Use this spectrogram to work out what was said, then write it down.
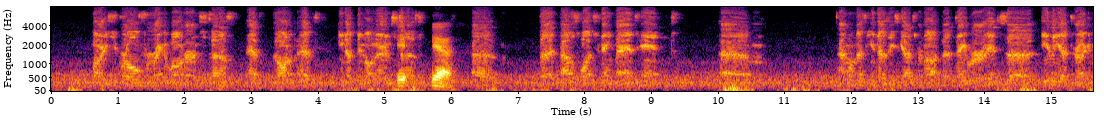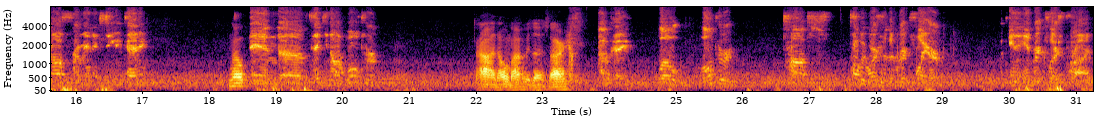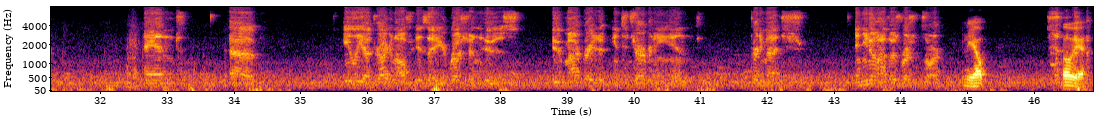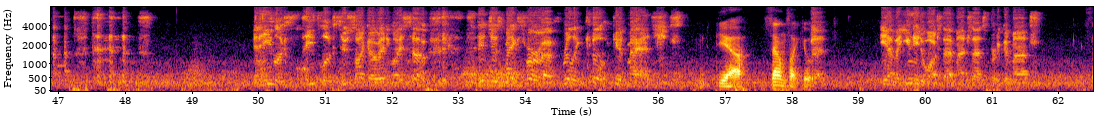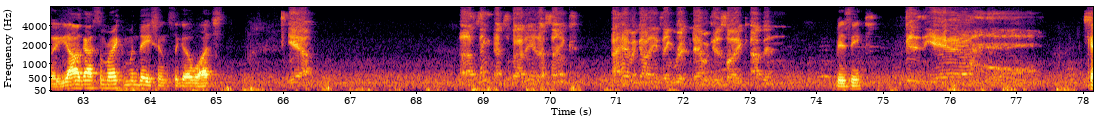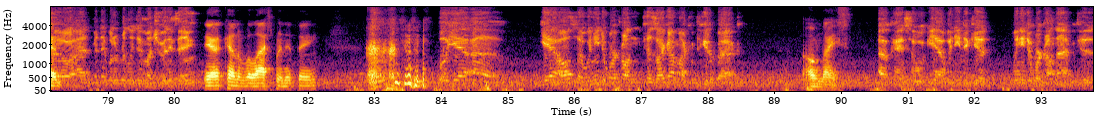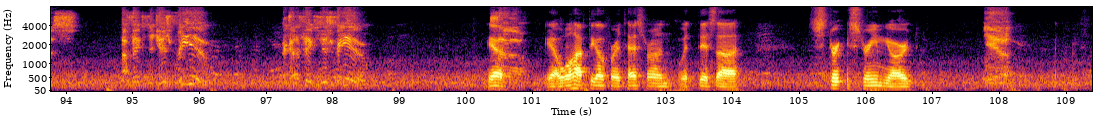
Marty Scurll from Ring of Honor and stuff have gone, have you know, been on there and It- stuff. yeah. Um, but I was watching a match, and um, I don't know if you know these guys or not, but they were. It's uh, Ilya Dragunov from NXT UK, Nope. and uh, taking on Walter. I don't know who those are. Okay, well, Walter tops probably worse than Ric Flair in, in Ric Flair's prime. And uh, Ilya Dragunov is a Russian who's who migrated into Germany and pretty much, and you know how those Russians are. Yep. Oh, yeah. and he looks he looks too psycho anyway, so it just makes for a really cool, good match. Yeah. Sounds like it. But yeah, but you need to watch that match. That's a pretty good match. So y'all got some recommendations to go watch. Yeah. I think that's about it. I think I haven't got anything written down because like I've been Busy. busy. Yeah. Can- So I haven't been able to really do much of anything. Yeah, kind of a last minute thing. Well, yeah. Uh, yeah. Also, we need to work on because I got my computer back. oh, nice. Okay, so yeah, we need to get we need to work on that because I fixed it just for you. I got it fixed just for you. Yeah. So, Yeah, we'll have to go for a test run with this uh Stream StreamYard yeah.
